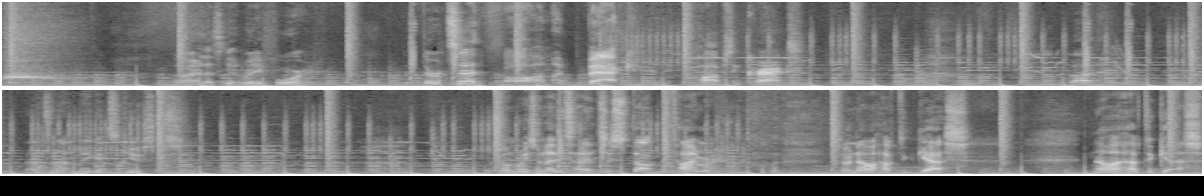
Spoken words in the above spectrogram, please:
All right, let's get ready for the third set. Oh, my back, pops and cracks. But let's not make excuses. For some reason I decided to stop the timer. so now I have to guess. Now I have to guess.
